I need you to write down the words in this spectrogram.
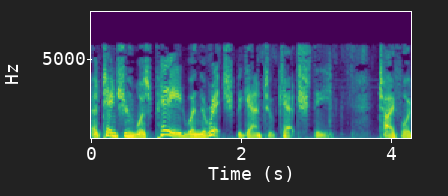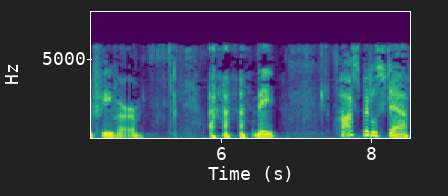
Attention was paid when the rich began to catch the typhoid fever. the hospital staff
